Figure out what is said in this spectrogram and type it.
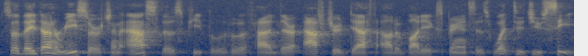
So they've done research and asked those people who have had their after death out of body experiences, What did you see?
